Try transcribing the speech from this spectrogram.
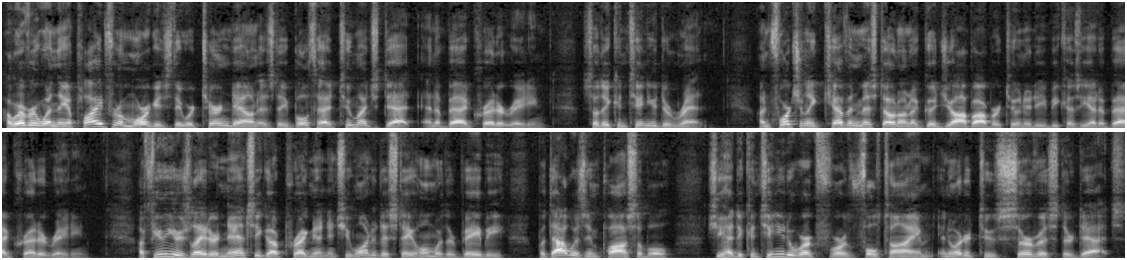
However, when they applied for a mortgage, they were turned down as they both had too much debt and a bad credit rating, so they continued to rent. Unfortunately, Kevin missed out on a good job opportunity because he had a bad credit rating. A few years later, Nancy got pregnant and she wanted to stay home with her baby, but that was impossible. She had to continue to work for full time in order to service their debts.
